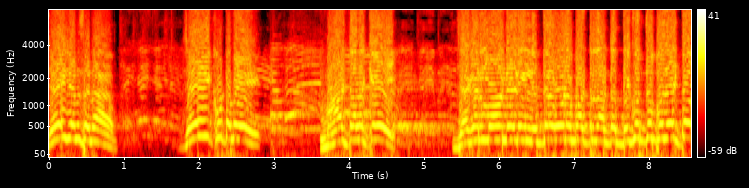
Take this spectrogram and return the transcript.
జై జనసేన! జై కూటమి! మాటలకే జగన్మోహన్ రెడ్డికి నిద్ర కూడా పట్టదంట. దిగుద్దు పుదెట్టు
